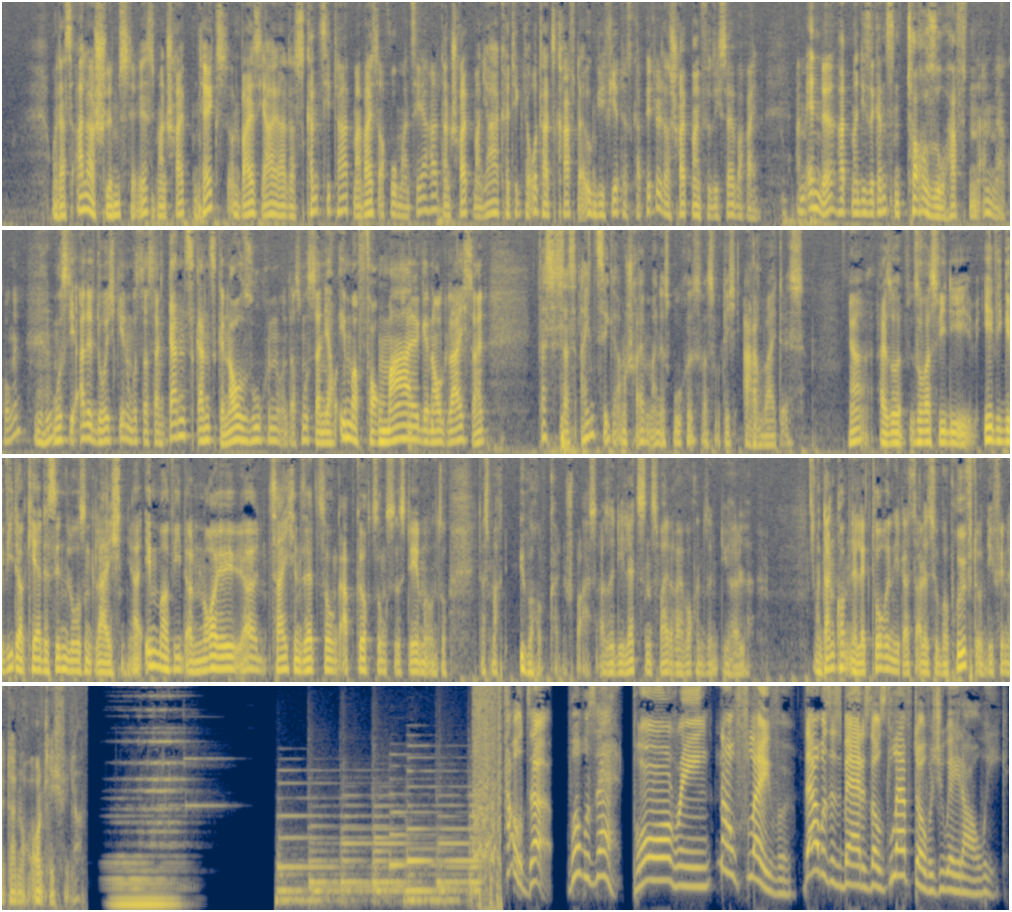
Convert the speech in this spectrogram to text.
Und das Allerschlimmste ist, man schreibt einen Text und weiß, ja, ja, das kann Zitat, man weiß auch, wo man es her hat, dann schreibt man, ja, Kritik der Urteilskraft, da irgendwie viertes Kapitel, das schreibt man für sich selber rein. Am Ende hat man diese ganzen torsohaften Anmerkungen, mhm. muss die alle durchgehen und muss das dann ganz, ganz genau suchen und das muss dann ja auch immer formal genau gleich sein. Das ist das Einzige am Schreiben eines Buches, was wirklich Arbeit ist. Ja, also sowas wie die ewige Wiederkehr des sinnlosen Gleichen. Ja, immer wieder neu, ja, Zeichensetzung, Abkürzungssysteme und so. Das macht überhaupt keinen Spaß. Also die letzten zwei, drei Wochen sind die Hölle. Und dann kommt eine Lektorin, die das alles überprüft und die findet dann noch ordentlich Fehler. Hold up. What was that? Boring. No flavor. That was as bad as those leftovers you ate all week.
